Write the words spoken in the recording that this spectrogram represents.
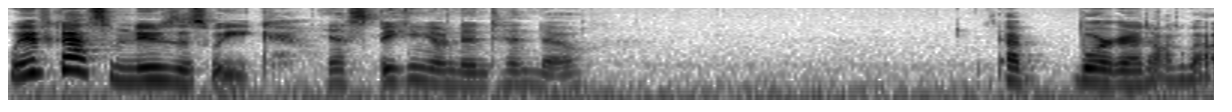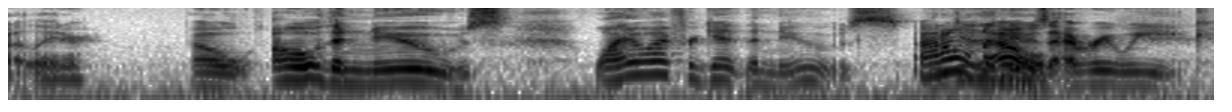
we've got some news this week. Yeah, speaking of Nintendo. Uh, we're gonna talk about it later. Oh, oh, the news. Why do I forget the news? I We don't do the know. news every week.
